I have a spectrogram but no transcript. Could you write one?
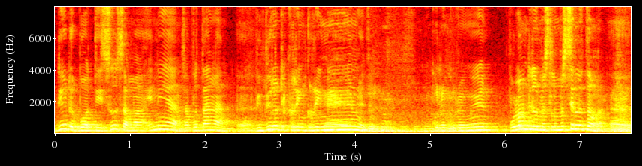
Dia udah bawa tisu sama inian, sapu tangan. Eh. Bibirnya dikering-keringin gitu. Dikering-keringin. Pulang dilemes-lemesin lo tau nggak? Eh.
